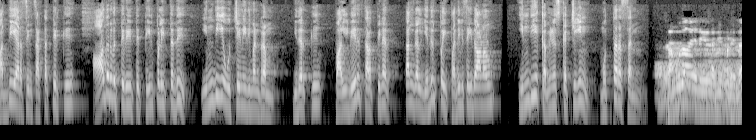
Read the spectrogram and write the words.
மத்திய அரசின் சட்டத்திற்கு ஆதரவு தெரிவித்து தீர்ப்பளித்தது இந்திய உச்சநீதிமன்றம். இதற்கு பல்வேறு தரப்பினர் தங்கள் எதிர்ப்பை பதிவு செய்தானாலும் இந்திய கம்யூனிஸ்ட் கட்சியின் முத்தரசன். சமுதாய அடிப்படையில்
